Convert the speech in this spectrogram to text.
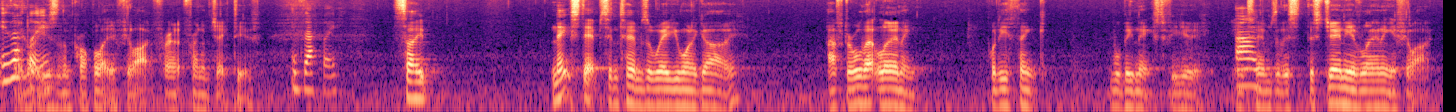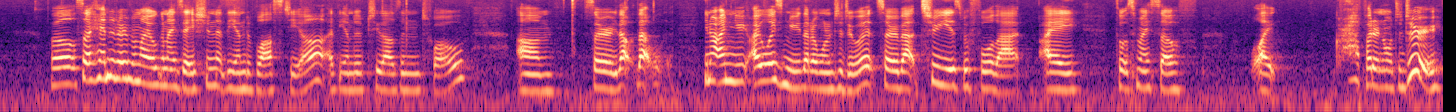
Or not Exactly. uses them properly, if you like, for, a, for an objective. exactly. So, next steps in terms of where you want to go, after all that learning, what do you think will be next for you in Um, terms of this, this journey of learning, if you like? Well, so I handed over my organisation at the end of last year, at the end of 2012. Um, so that, that, you know, I knew, I always knew that I wanted to do it. So about two years before that, I thought to myself, like, crap, I don't know what to do.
